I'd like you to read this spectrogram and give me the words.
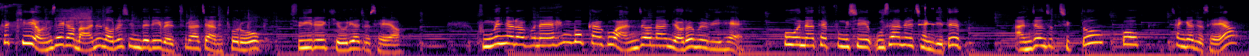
특히 연세가 많은 어르신들이 외출하지 않도록 주의를 기울여 주세요. 국민 여러분의 행복하고 안전한 여름을 위해 호우나 태풍 시 우산을 챙기듯 안전수칙도 꼭 챙겨주세요.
